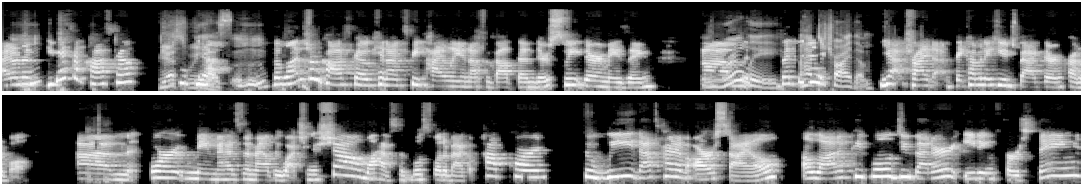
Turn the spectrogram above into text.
I don't know. Do you guys have Costco? Yes, we yes. Mm-hmm. The ones from Costco cannot speak highly enough about them. They're sweet. They're amazing. Um, really? But then, I have to try them. Yeah, try them. They come in a huge bag. They're incredible. Um, or maybe my husband and I will be watching a show and we'll have some. We'll split a bag of popcorn. So we. That's kind of our style. A lot of people do better eating first thing.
